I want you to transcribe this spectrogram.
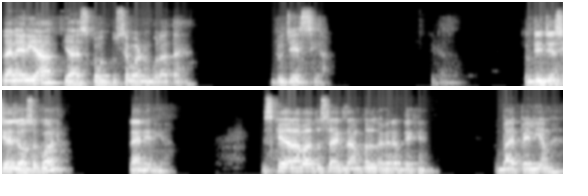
प्लानेरिया या इसको दूसरे वर्ड में बुलाता है, डुजेसिया। ठीक है तो Dugesia is also called Planaria. इसके अलावा दूसरा एग्ज़ाम्पल अगर आप देखें तो बायपेलियम है।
